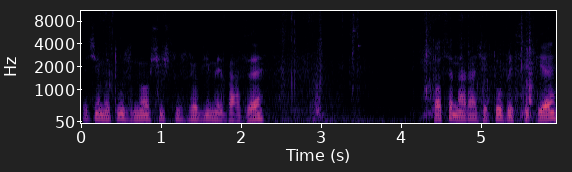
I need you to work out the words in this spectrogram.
Będziemy tu znosić, tu zrobimy bazę. To se na razie tu wysypię.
